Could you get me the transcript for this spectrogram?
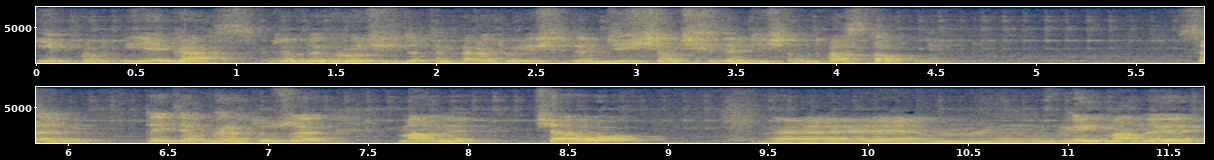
i podbiję gaz, żeby wrócić do temperatury 70-72 stopnie. Serio. W tej temperaturze mamy ciało, no i mamy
